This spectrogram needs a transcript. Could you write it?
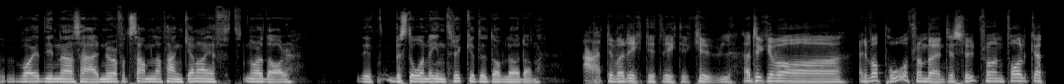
Vad är dina, så här, nu har jag fått samla tankarna efter några dagar, det bestående intrycket av lördagen? Ah, det var riktigt, riktigt kul. Jag tycker det var, det var på från början till slut. Från, folk att,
